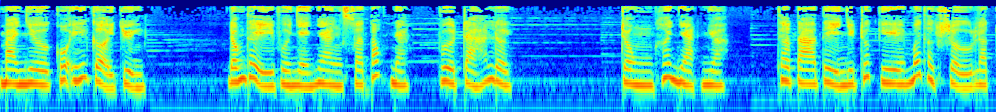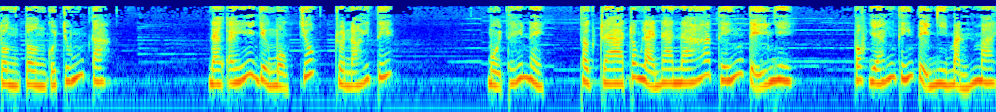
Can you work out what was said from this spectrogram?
Mai Như cố ý gợi chuyện. Động thị vừa nhẹ nhàng xoa tóc nàng, vừa trả lời. Trông hơi nhạt nhòa. Theo ta thì như trước kia mới thật sự là tuần tuần của chúng ta. Nàng ấy dừng một chút rồi nói tiếp. Mùi thế này, thật ra trong lại na ná thiến tỷ nhi. Vóc dáng thiến tỷ nhi mảnh mai,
